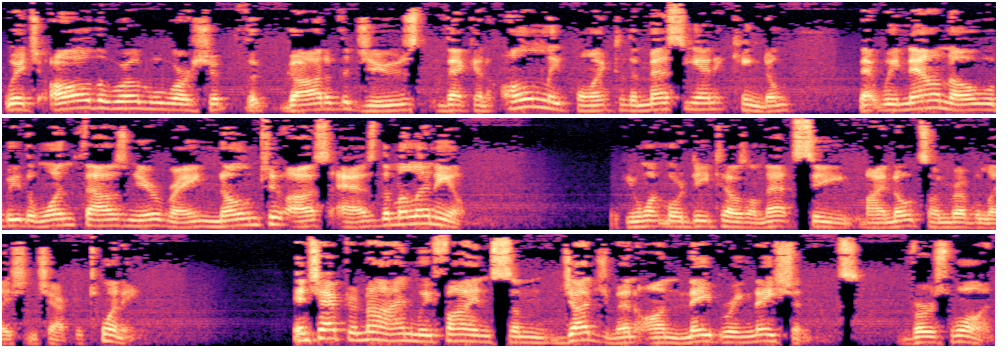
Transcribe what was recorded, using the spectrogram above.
which all the world will worship, the God of the Jews, that can only point to the messianic kingdom that we now know will be the 1,000 year reign known to us as the millennium. If you want more details on that, see my notes on Revelation chapter 20. In chapter 9, we find some judgment on neighboring nations. Verse 1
